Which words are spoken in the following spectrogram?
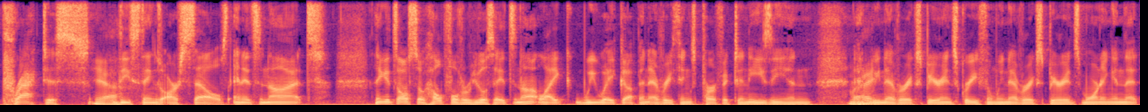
practice Yeah. these things ourselves and it's not i think it's also helpful for people to say it's not like we wake up and everything's perfect and easy and and we never experience grief and we never experience mourning and that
